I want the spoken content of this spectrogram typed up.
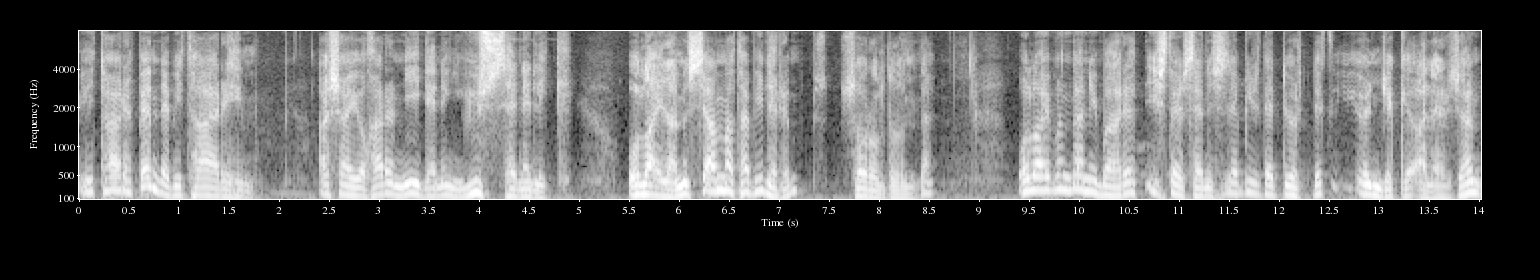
Bir tarih, ben de bir tarihim. Aşağı yukarı Niğde'nin 100 senelik olaylarını size anlatabilirim sorulduğunda. Olay bundan ibaret. İsterseniz size bir de dörtlük önceki alerjan.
